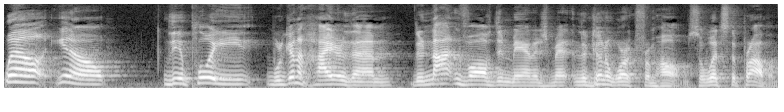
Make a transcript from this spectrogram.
well, you know, the employee, we're going to hire them. They're not involved in management and they're going to work from home. So what's the problem?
